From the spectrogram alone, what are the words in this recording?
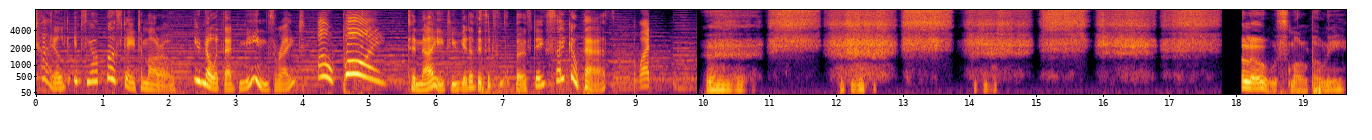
Child, it's your birthday tomorrow. You know what that means, right? Oh boy! Tonight, you get a visit from the birthday psychopath. What? Hello, small pony.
